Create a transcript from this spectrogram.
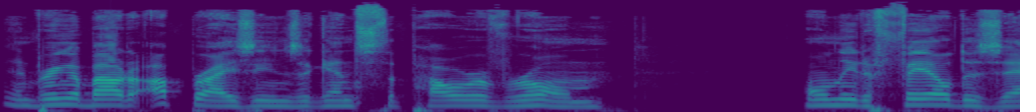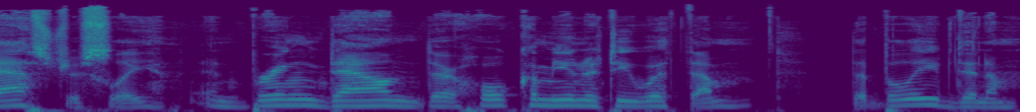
and bring about uprisings against the power of Rome, only to fail disastrously and bring down their whole community with them that believed in him.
